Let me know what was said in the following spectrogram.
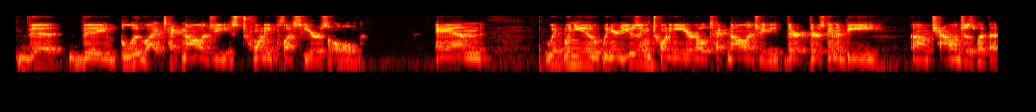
The the blue light technology is 20 plus years old, and when, when you when you're using 20 year old technology, there there's going to be um, challenges with it.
